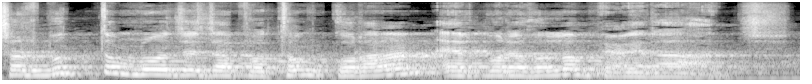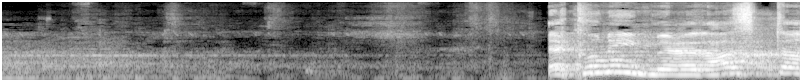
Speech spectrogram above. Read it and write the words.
সর্বোত্তম মজেজা প্রথম কোরআন, এরপরে হলো মেয়েরাজ এখন এই মেয়েরাজটা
